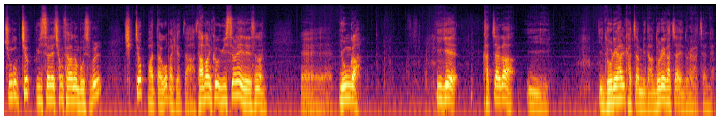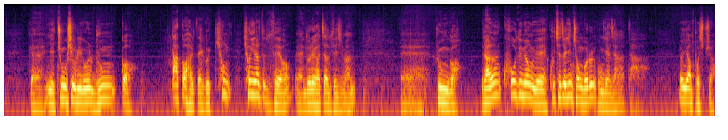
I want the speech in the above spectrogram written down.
중국 측 윗선에 청탁하는 모습을 직접 봤다고 밝혔다. 다만 그 윗선에 대해서는 에, 용가 이게 가짜가 이, 이 노래할 가짜입니다. 노래 가짜예요, 노래 가짜인데. 그러니까 이 중국식으로 읽으면 룽꺼, 따꺼 할때 그 형, 형이란 뜻도 돼요. 에, 노래 가짜도 되지만 에, 룽거. 라는 코드명 외에 구체적인 정보를 공개하지 않았다. 여기 한번 보십시오.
